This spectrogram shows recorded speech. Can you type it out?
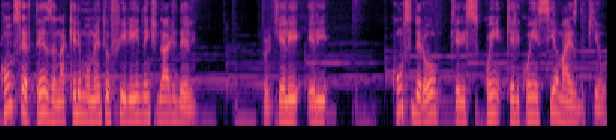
com certeza naquele momento eu feri a identidade dele. Porque ele, ele considerou que ele, que ele conhecia mais do que eu,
